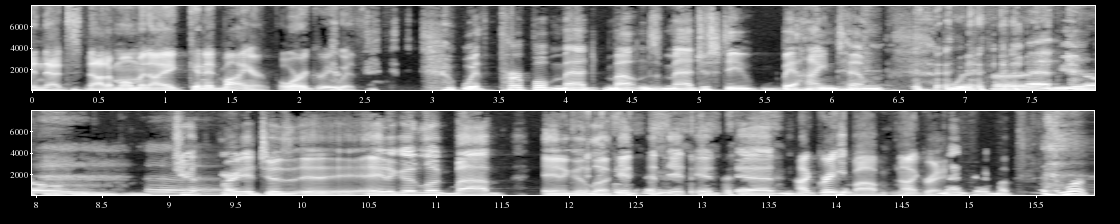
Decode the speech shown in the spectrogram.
and that's not a moment i can admire or agree with. With purple Mad- mountains majesty behind him with uh, you know jet, it just it ain't a good look bob. Ain't a good look. And, and, and, and not great bob. Not great. Not great bob. Look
